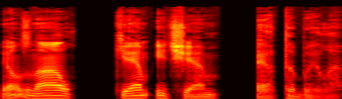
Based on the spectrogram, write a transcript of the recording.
И он знал, кем и чем это было.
